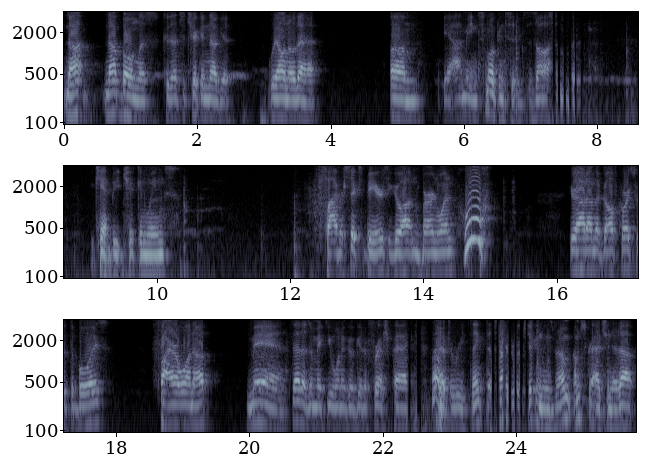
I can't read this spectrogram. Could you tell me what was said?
Not not boneless because that's a chicken nugget. We all know that. Um, yeah, I mean smoking cigs is awesome, but you can't beat chicken wings. Five or six beers, you go out and burn one. Whew! You're out on the golf course with the boys, fire one up, Man, if that doesn't make you want to go get a fresh pack, I have to rethink this. Chicken wings, but I'm I'm scratching it out.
